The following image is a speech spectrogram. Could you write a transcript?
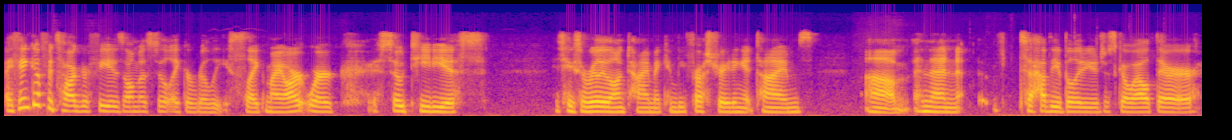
i think of photography as almost like a release. Like my artwork is so tedious. It takes a really long time. It can be frustrating at times. Um, and then to have the ability to just go out there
